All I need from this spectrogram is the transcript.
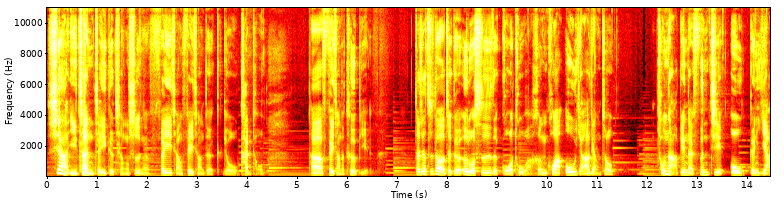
下一站这一个城市呢，非常非常的有看头，它非常的特别。大家知道这个俄罗斯的国土啊，横跨欧亚两洲，从哪边来分界欧跟亚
